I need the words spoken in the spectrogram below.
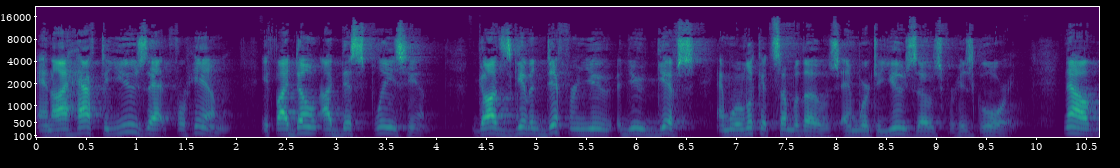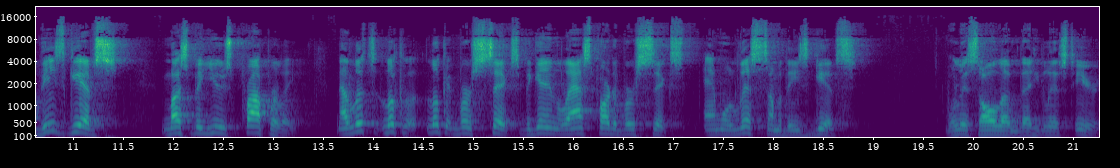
And I have to use that for Him. If I don't, I displease him. God's given different new, new gifts, and we'll look at some of those, and we're to use those for his glory. Now, these gifts must be used properly. Now, let's look, look at verse 6, beginning the last part of verse 6, and we'll list some of these gifts. We'll list all of them that he lists here.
